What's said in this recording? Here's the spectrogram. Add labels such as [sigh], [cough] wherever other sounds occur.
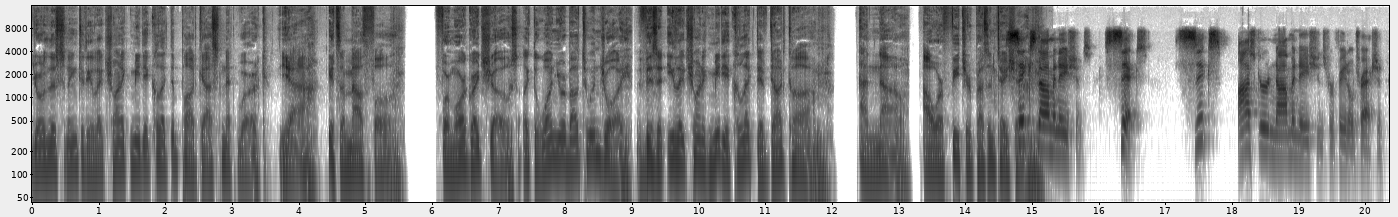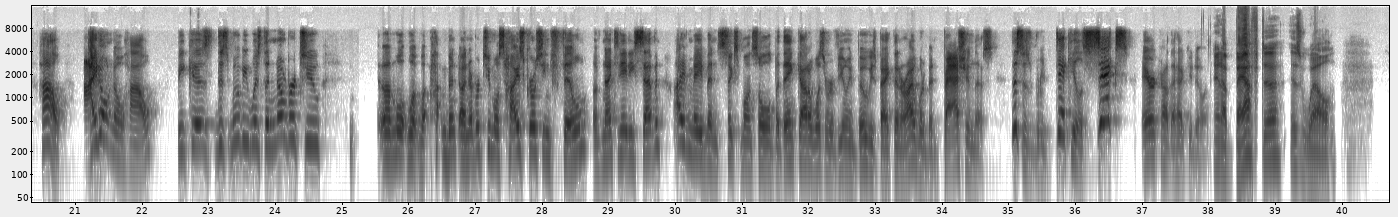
You're listening to the Electronic Media Collective Podcast Network. Yeah, it's a mouthful. For more great shows like the one you're about to enjoy, visit electronicmediacollective.com. And now, our feature presentation. Six nominations. Six. Six Oscar nominations for Fatal Attraction. How? I don't know how, because this movie was the number two um, what, what, what uh, number two most highest grossing film of 1987. I may have been six months old, but thank God I wasn't reviewing movies back then, or I would have been bashing this. This is ridiculous. Six. Eric, how the heck you doing? And a BAFTA as well,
